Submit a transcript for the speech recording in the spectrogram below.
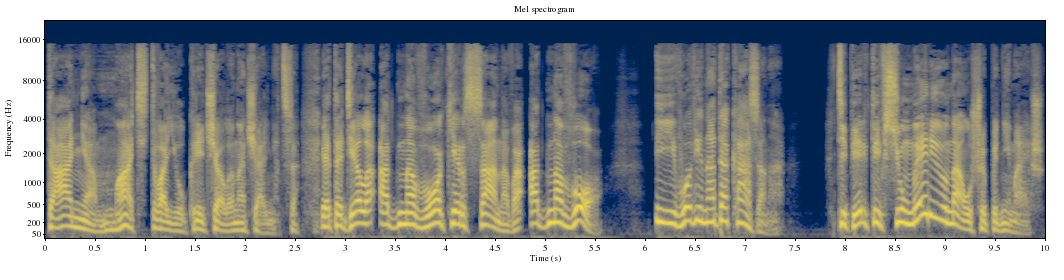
«Таня, мать твою!» — кричала начальница. «Это дело одного Кирсанова, одного! И его вина доказана. Теперь ты всю мэрию на уши поднимаешь.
